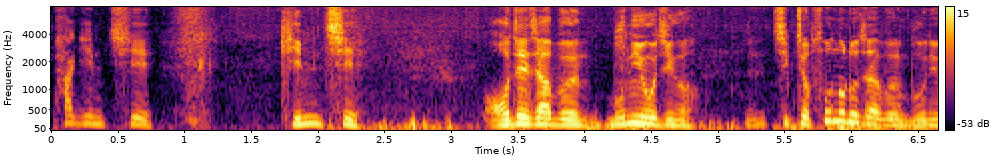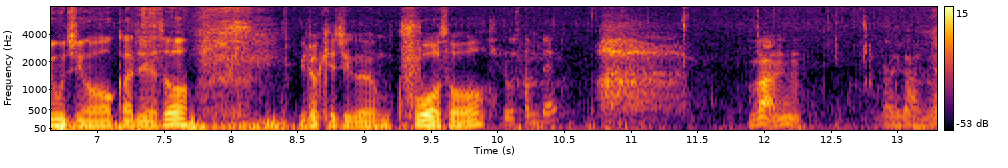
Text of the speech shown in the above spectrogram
파김치 김치 어제 잡은 무늬 오징어 네, 직접 손으로 잡은 무늬 오징어까지 해서 이렇게 지금 구워서 키로 300? 그거 아니야. 아, 이거 아니야?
